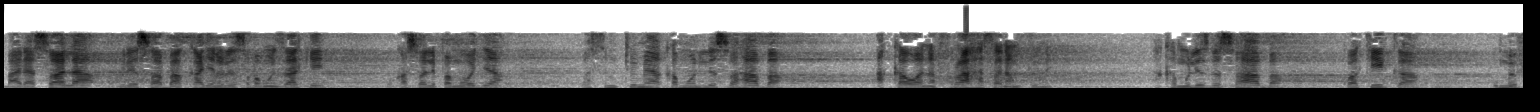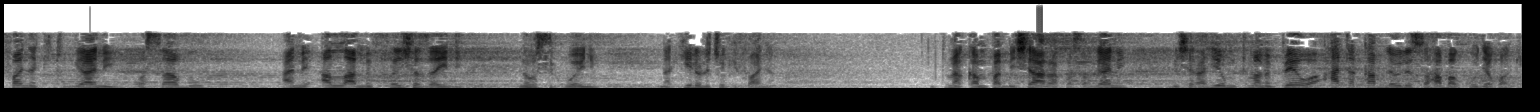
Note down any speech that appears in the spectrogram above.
baada ya swala yule sahaba akaja na yule sahaba mwenzake wakaswali pamoja. Basi mtume akamwona yule sahaba akawa na furaha sana mtume. Akamuuliza sahaba kwa hakika umefanya kitu gani? Kwa sababu yani Allah amefurahisha zaidi na usiku wenyu. Na kile ulichokifanya mtume akampa bishara. Kwa sababu gani? Bishara hiyo mtume amepewa hata kabla yule sahaba kuja kwake.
